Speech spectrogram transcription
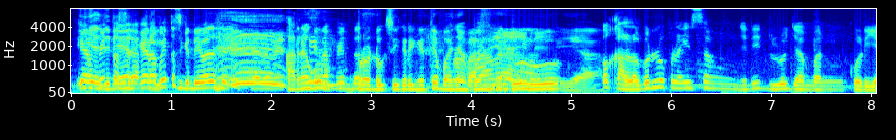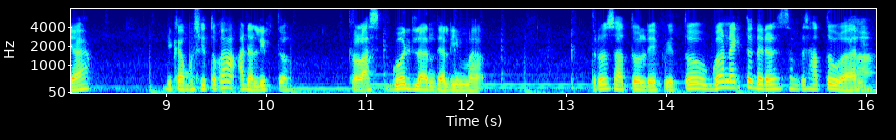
Kayak Iya, ya Robitos gede banget. Karena gue produksi keringetnya banyak banget dulu. Iya. Oh kalau gue dulu pernah iseng. Jadi dulu zaman kuliah Di kampus itu kan ada lift tuh. Kelas gue di lantai 5 Terus satu lift itu Gue naik tuh dari sampai satu kan. Ah.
